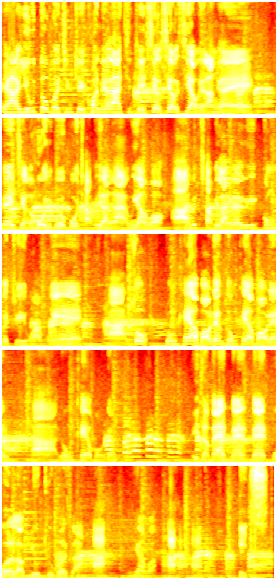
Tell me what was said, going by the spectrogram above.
哎呀，YouTube 真侪款的啦，真侪笑笑笑的人诶， 你上好无无插别人啊，有影无？啊，你插别人，你讲个嘴话咩？啊，so don't care about them, don't care about them, 啊，don't care about them. It's a mad, mad, mad world of YouTubers 啦，啊，有影无？哈哈哈，it's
